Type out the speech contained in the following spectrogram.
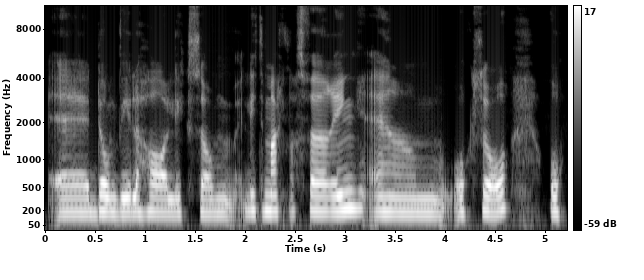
Eh, de ville ha liksom lite marknadsföring ehm, och så. Och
